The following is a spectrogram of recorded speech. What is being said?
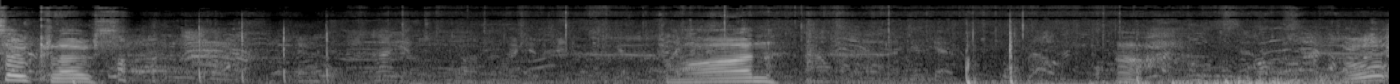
So close. Come on. Oh. Oh.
